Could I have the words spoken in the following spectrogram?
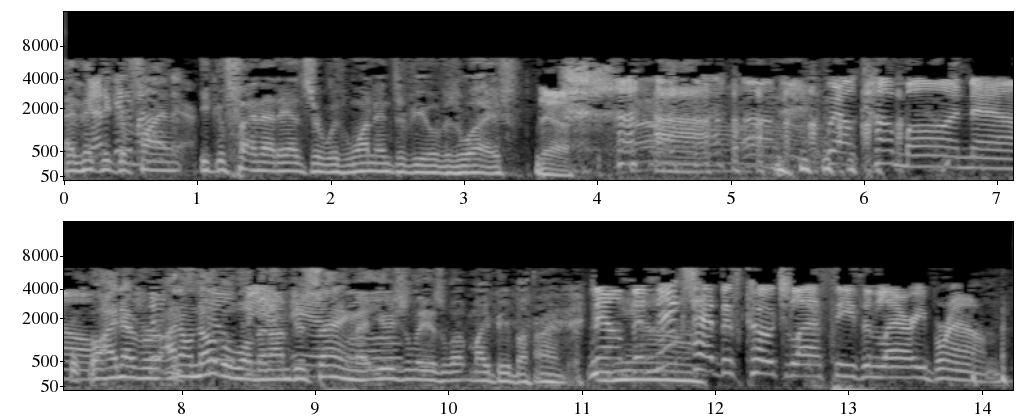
I think you can him out of find you can find that answer with one interview of his wife. Yeah. well, come on now. Well, I never, I don't know the woman. be a I'm just saying that usually is what might be behind it. Now, the Knicks had this coach last season, Larry Brown,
